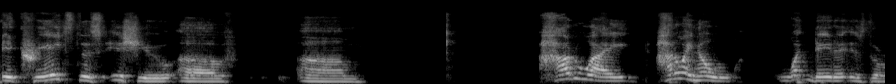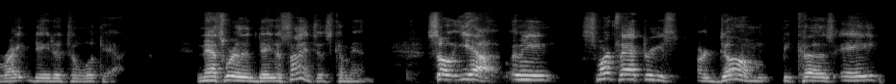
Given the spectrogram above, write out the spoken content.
it creates this issue of um, how do I how do I know what data is the right data to look at? And that's where the data scientists come in. So yeah, I mean, smart factories are dumb because a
